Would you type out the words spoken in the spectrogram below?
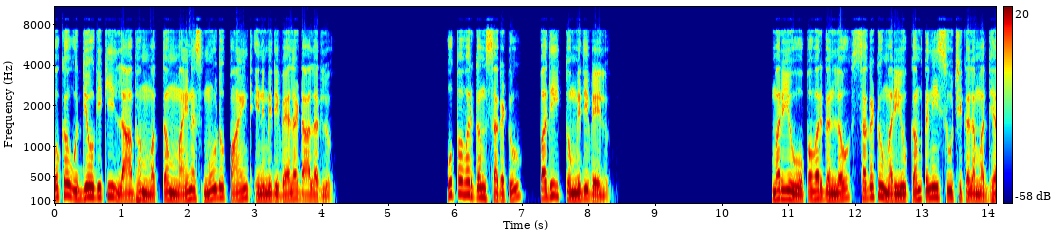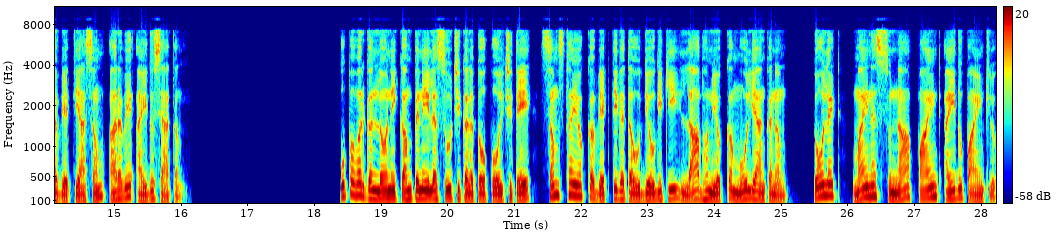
ఒక ఉద్యోగికి లాభం మొత్తం మైనస్ మూడు పాయింట్ ఎనిమిది వేల డాలర్లు. ఉపవర్గం సగటు పది తొమ్మిది వేలు. మరియు ఉపవర్గంలో సగటు మరియు కంపెనీ సూచికల మధ్య వ్యత్యాసం అరవై ఐదు శాతం. ఉపవర్గంలోని కంపెనీల సూచికలతో పోల్చితే సంస్థ యొక్క వ్యక్తిగత ఉద్యోగికి లాభం యొక్క మూల్యాంకనం టోలెట్ మైనస్ సున్నా పాయింట్ ఐదు పాయింట్లు.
